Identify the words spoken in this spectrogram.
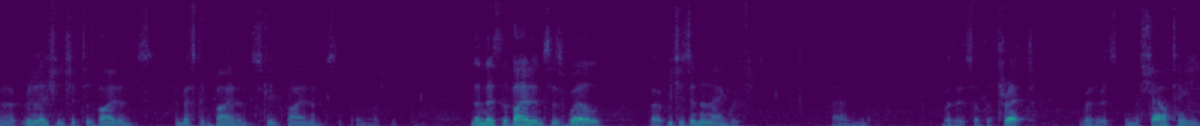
uh, relationship to the violence, domestic violence, street violence, and much. Then there's the violence as well, uh, which is in the language, and whether it's of the threat, whether it's in the shouting,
